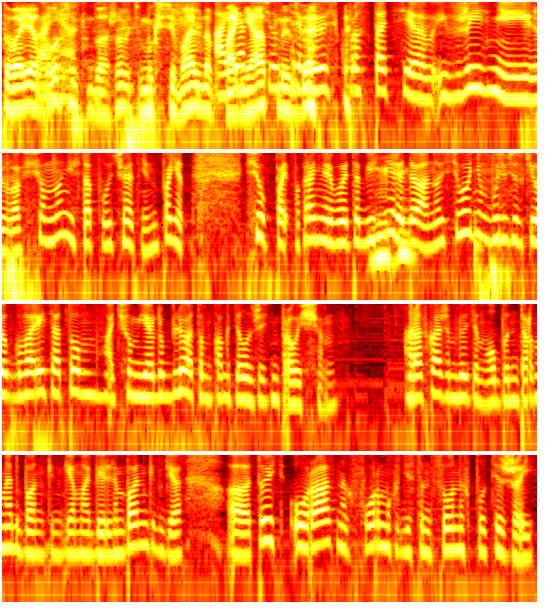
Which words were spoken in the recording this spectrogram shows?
твоя Понятно. должность должна быть максимально А я все понятной, да. стремлюсь к простоте и в жизни, и во всем. Ну, не всегда получается. Ну, понятно. Все, по, по крайней мере, вы это объяснили, Мгм. да. Но сегодня мы будем все-таки говорить о том, о чем я люблю, о том, как сделать жизнь проще. Расскажем людям об интернет-банкинге, о мобильном банкинге, а, то есть о разных формах дистанционных платежей.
